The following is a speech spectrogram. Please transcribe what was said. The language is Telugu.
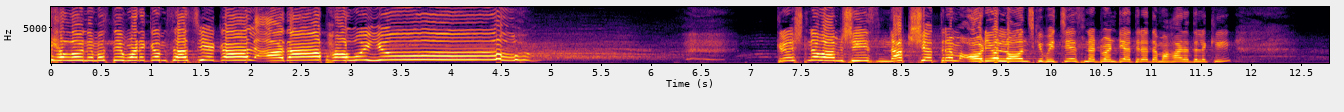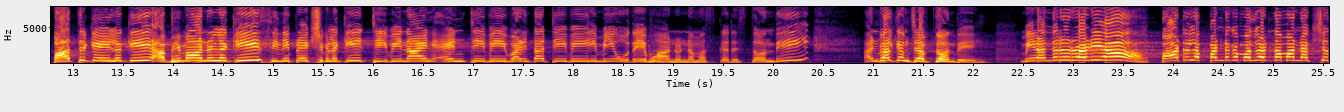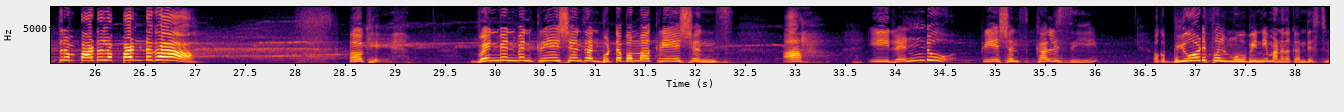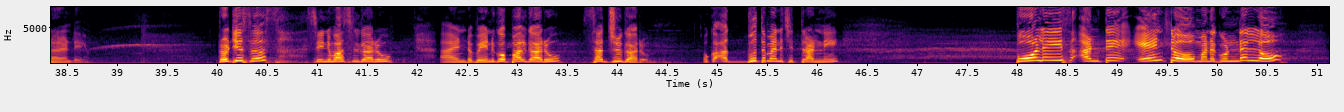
హలో నమస్తే వణకం సత్ శ్రీ అకాల్ adab, how are Krishna Vamsi's Nakshatram audio లాంచ్కి విచ్చేసినటువంటి అతిరథ మహారథులకి పాత్రికేయులకి అభిమానులకి సినీ ప్రేక్షకులకి TV nine NTV Vanitha TV మీ ఉదయభాను నమస్కరిస్తోంది అండ్ వెల్కమ్ చెప్తోంది మీరందరూ రెడీయా పాటల పండుగ మొదలెడదామా నక్షత్రం పాటల పండుగ okay win win win creations and Buttabomma creations ఈ రెండు క్రియేషన్స్ కలిసి ఒక బ్యూటిఫుల్ మూవీని మనకు అందిస్తున్నారండి. ప్రొడ్యూసర్స్ శ్రీనివాసులు గారు అండ్ వేణుగోపాల్ గారు సజ్జు గారు ఒక అద్భుతమైన చిత్రాన్ని. పోలీస్ అంటే ఏంటో మన గుండెల్లో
